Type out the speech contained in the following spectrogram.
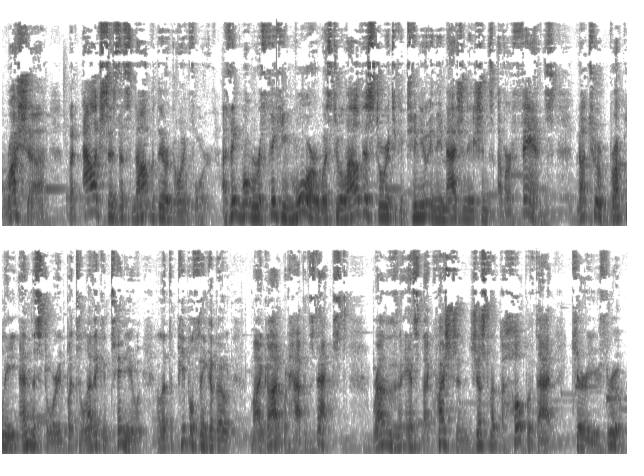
Russia. But Alex says that's not what they were going for. I think what we were thinking more was to allow this story to continue in the imaginations of our fans not to abruptly end the story, but to let it continue and let the people think about, my God, what happens next? Rather than answer that question, just let the hope of that carry you through.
